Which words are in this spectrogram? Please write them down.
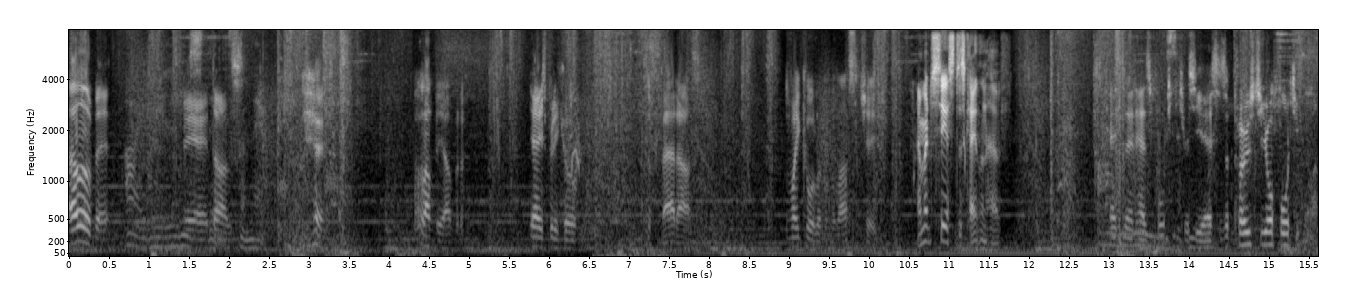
A little bit. Yeah, it does. from their pain. I love the Arbiter. Yeah, he's pretty cool. He's a badass. It's way cooler than the Master Chief. How much CS does Caitlyn have? Caitlyn has 43 CS as opposed to your 41.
